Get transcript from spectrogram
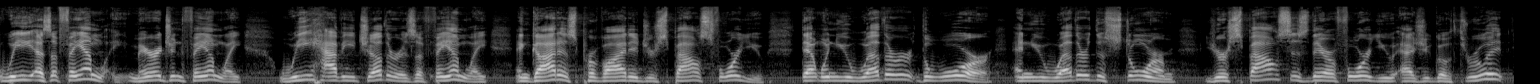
we as a family, marriage and family, we have each other as a family, and God has provided your spouse for you. That when you weather the war and you weather the storm, your spouse is there for you as you go through it,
